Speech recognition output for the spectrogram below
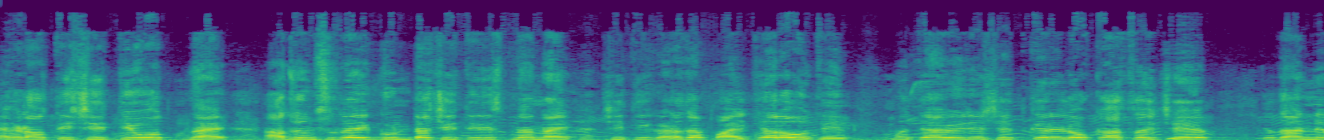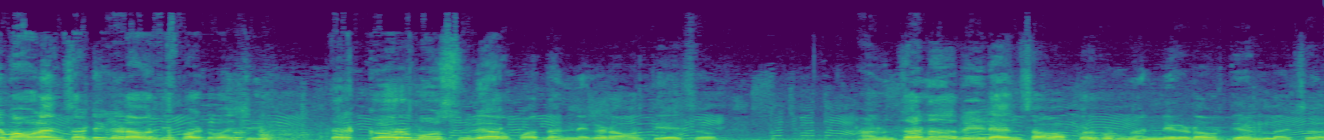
या गडावरती शेती होत नाही. अजून सुद्धा एक गुंठा शेती दिसणार नाही. शेती गडाच्या पायथ्याला होते. मग त्यावेळी जे शेतकरी लोक असायचे ते धान्य मावळ्यांसाठी गडावरती पाठवायचे. तर कर महसुली या रूपात धान्य गडावरती यायचं. आणताना रेड्यांचा वापर करून धान्य गडावरती आणलायचं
